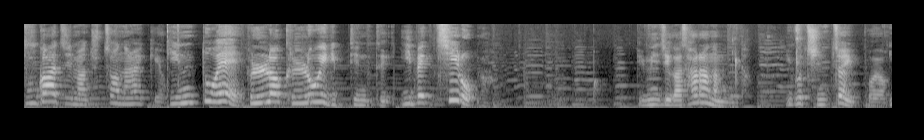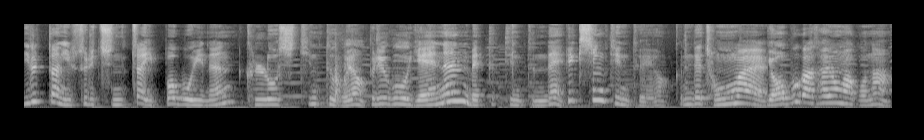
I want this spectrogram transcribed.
두 가지만 추천을 할게요 딘토의 Blur Glowy Lip Tint 207호 이미지가 살아납니다. 이거 진짜 이뻐요. 일단 입술이 진짜 이뻐 보이는 glossy 틴트고요. 그리고 얘는 매트 틴트인데 fixing 틴트예요. 근데 정말 여브가 사용하거나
